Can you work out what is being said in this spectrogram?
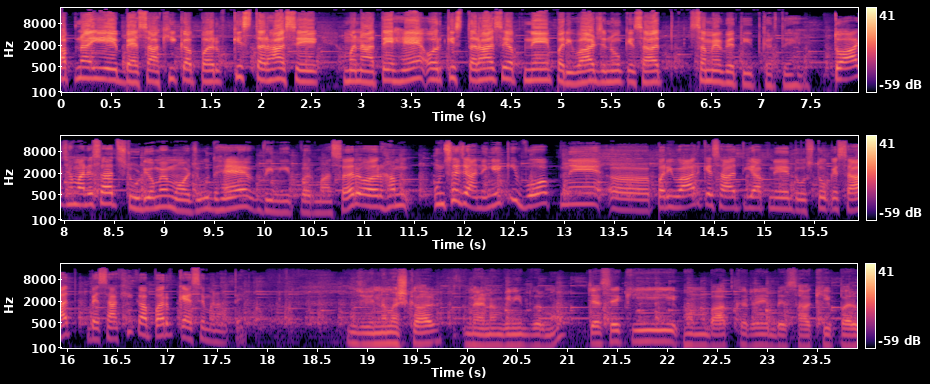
अपना ये बैसाखी का पर्व किस तरह से मनाते हैं और किस तरह से अपने परिवारजनों के साथ समय व्यतीत करते हैं। तो आज हमारे साथ स्टूडियो में मौजूद हैं विनीत वर्मा सर और हम उनसे जानेंगे कि वो अपने परिवार के साथ या अपने दोस्तों के साथ बैसाखी का पर्व कैसे मनाते हैं। जी, नमस्कार। मेरा नाम विनीत वर्मा। जैसे कि हम बात कर रहे हैं बैसाखी पर्व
